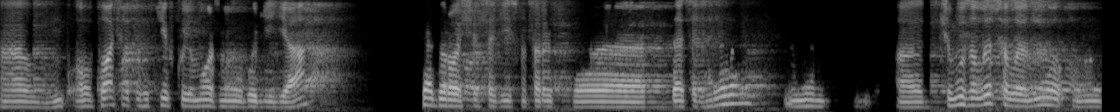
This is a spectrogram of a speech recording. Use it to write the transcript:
Е, Оплачувати готівкою можна у водія. Це дорожче, це дійсно тариф е, 10 гривень. Е, Чому залишили? Ну, е,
